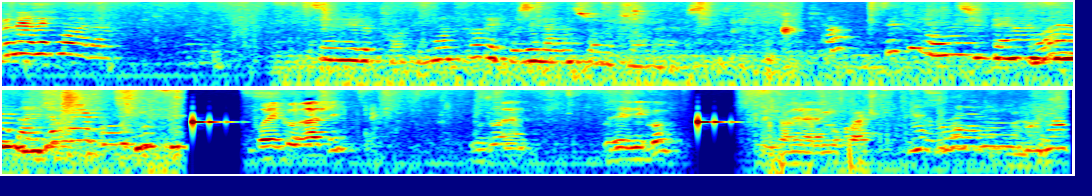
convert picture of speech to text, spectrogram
Venez avec moi, madame. Serrez le poing bien fort et posez la main sur votre jambe, madame. s'il vous plaît. Ah, c'est tout bon. Super, Voilà, bonne journée à vous. Merci. Pour l'échographie Bonjour madame. Vous avez une écho? Bonne journée madame, bon courage. Merci madame. Au revoir.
